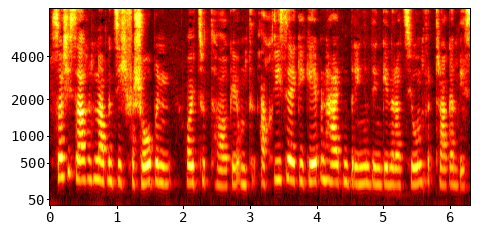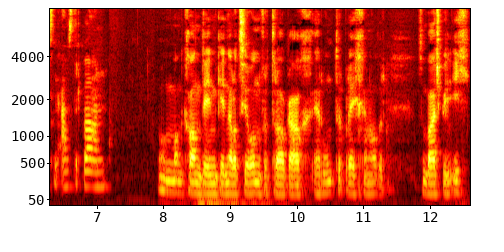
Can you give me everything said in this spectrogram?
Solche Sachen haben sich verschoben heutzutage und auch diese Gegebenheiten bringen den Generationenvertrag ein bisschen aus der Bahn. Und man kann den Generationenvertrag auch herunterbrechen, oder? Zum Beispiel ich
